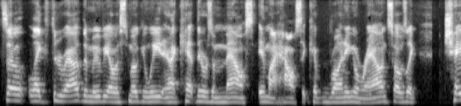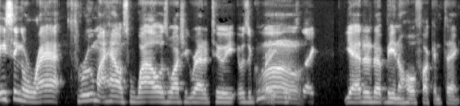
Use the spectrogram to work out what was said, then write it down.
so like throughout the movie, I was smoking weed, and I kept there was a mouse in my house that kept running around. So I was like chasing a rat through my house while I was watching Ratatouille. It was a great. It was like, yeah, it ended up being a whole fucking thing.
